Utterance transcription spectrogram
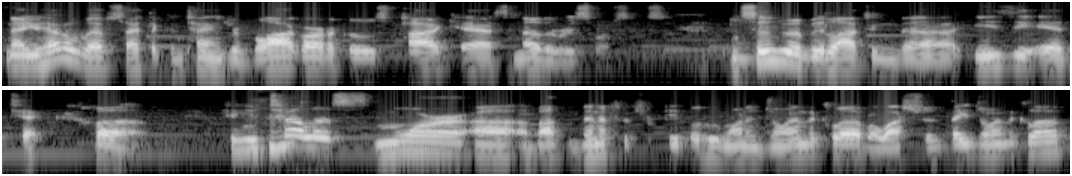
Now, you have a website that contains your blog articles, podcasts, and other resources. And soon you will be launching the Easy Ed Tech Club. Can you mm-hmm. tell us more uh, about the benefits for people who want to join the club or why should they join the club?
